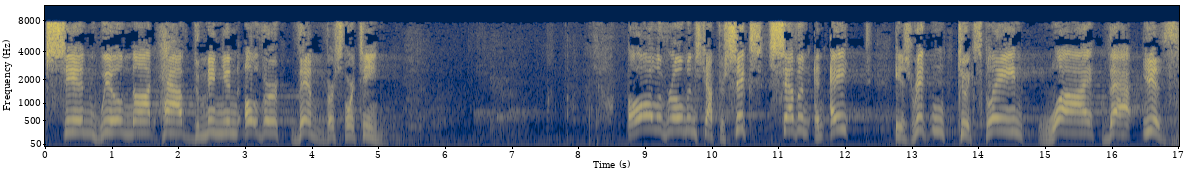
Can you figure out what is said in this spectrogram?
Sin will not have dominion over them. Verse 14. All of Romans chapter 6, 7, and 8 is written to explain why that is.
